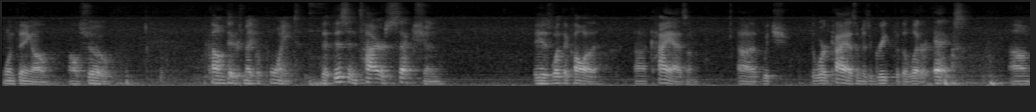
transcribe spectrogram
one thing I'll, I'll show. Commentators make a point that this entire section is what they call a, a chiasm, uh, which the word chiasm is Greek for the letter X. Um,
